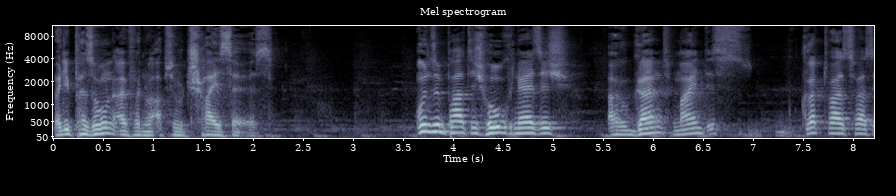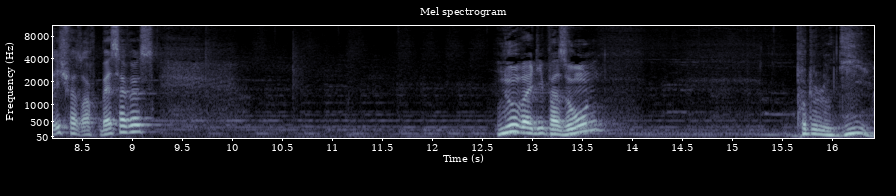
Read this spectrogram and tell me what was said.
Weil die Person einfach nur absolut scheiße ist. Unsympathisch, hochnäsig, arrogant, meint, ist Gott weiß was ich, was auch Besseres. Nur weil die Person Podologie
